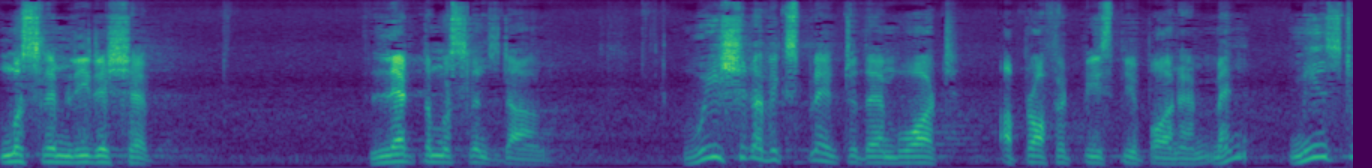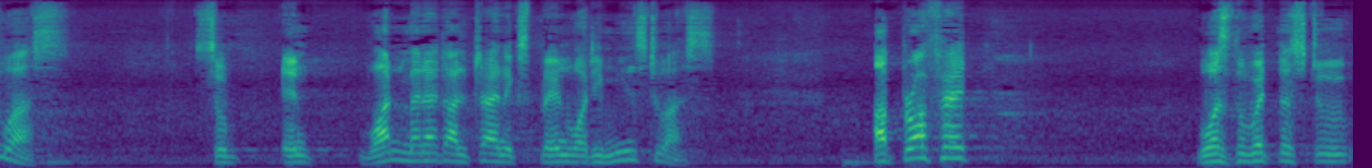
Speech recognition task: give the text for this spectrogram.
Muslim leadership let the Muslims down. We should have explained to them what a prophet, peace be upon him, means to us. So, in one minute, I'll try and explain what he means to us. A prophet was the witness to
